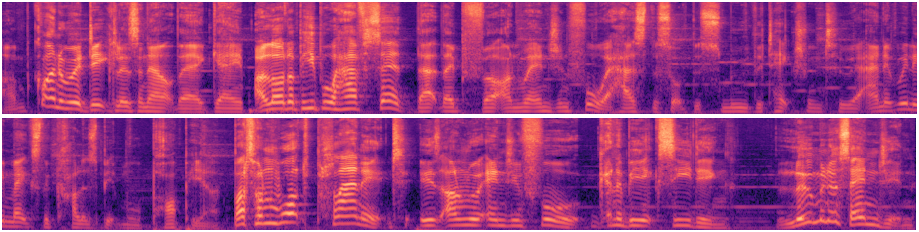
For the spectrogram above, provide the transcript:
um, kind of ridiculous and out there game, a lot of people have said that they prefer Unreal Engine 4. It has the sort of the smoother texturing to it and it really makes the colours a bit more poppier. But on what planet is Unreal Engine 4 going to be exceeding Luminous Engine,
